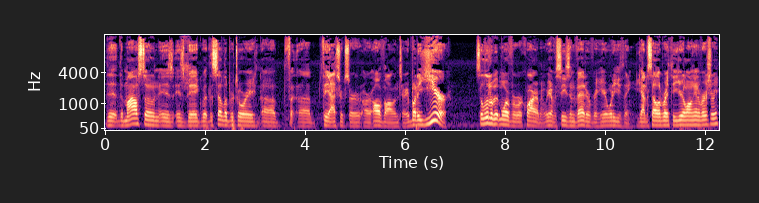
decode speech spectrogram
the the milestone is is big, but the celebratory uh, f- uh, theatrics are are all voluntary. But a year. It's a little bit more of a requirement. We have a seasoned vet over here. What do you think? You got to celebrate the year long anniversary?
